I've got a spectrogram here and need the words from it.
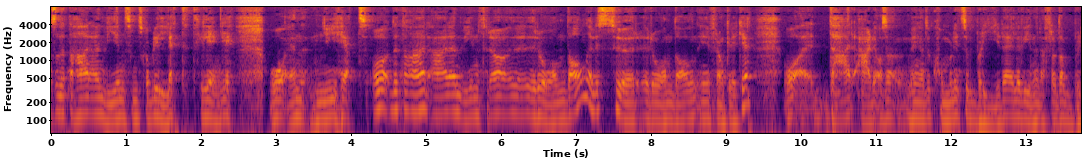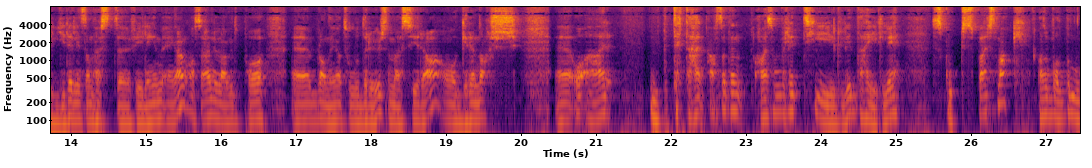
Altså Dette her er en vin som skal bli lett tilgjengelig, og en nyhet. Og dette her er en vin fra eh, Råndalen, eller Sør-Råndalen i Frankrike. Og eh, der er det, altså Med en gang du kommer dit, så blir det eller viner derfra, da blir det litt sånn høstfeelingen med en gang. Og så er den lagd på eh, blanding av to druer, som er Syrah og Grenache. Eh, og er dette her, altså Den har en sånn veldig tydelig, deilig skogsbærsmak. Altså Både på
